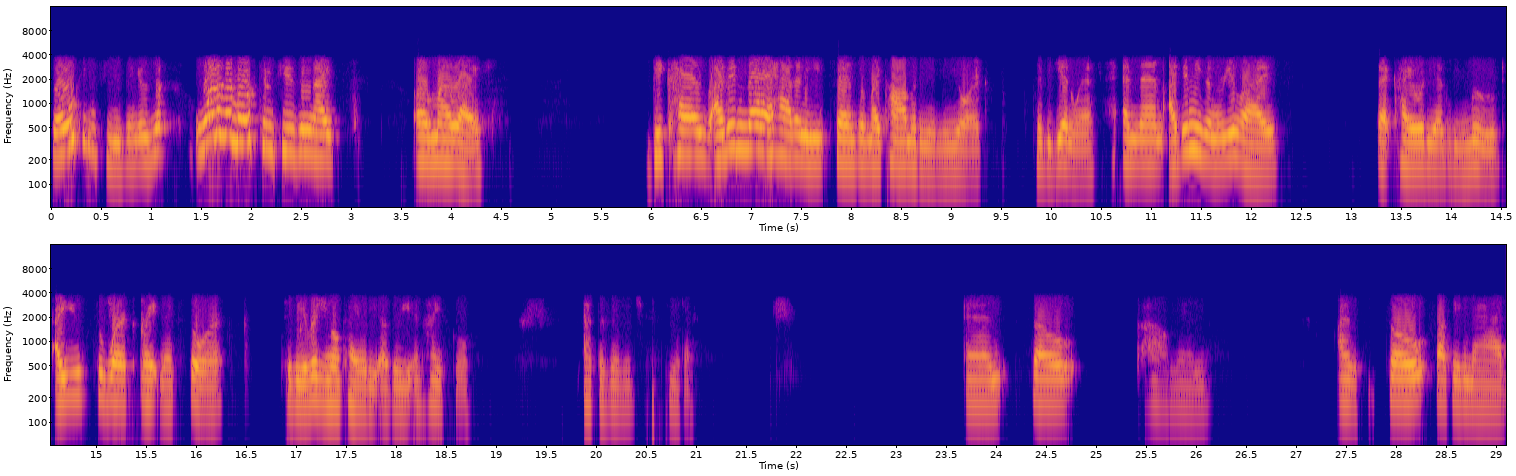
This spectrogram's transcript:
so confusing. It was one of the most confusing nights of my life because I didn't know I had any fans of my comedy in New York to begin with, and then I didn't even realize that Coyote Ugly moved. I used to work right next door to the original Coyote Ugly in high school at the Village Theater. And so, oh man, I was so fucking mad.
